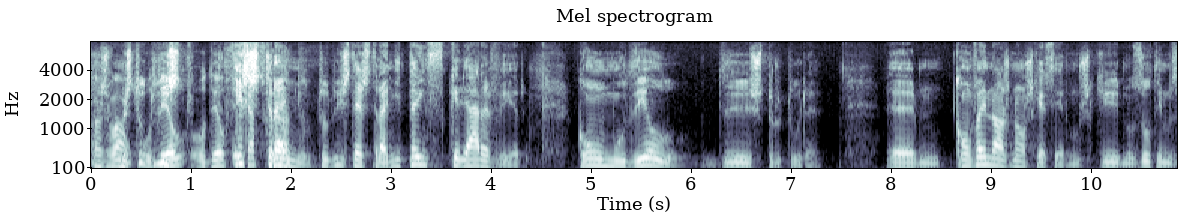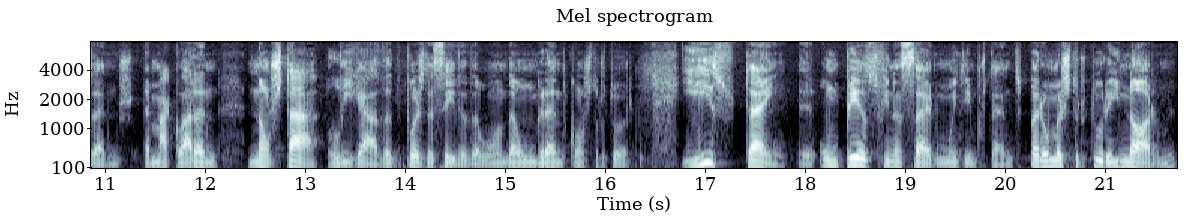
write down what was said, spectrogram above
Ó, João, Mas tudo o dele, isto o dele é estranho, assegurado. tudo isto é estranho e tem se calhar a ver com o modelo de estrutura. Convém nós não esquecermos que nos últimos anos a McLaren não está ligada, depois da saída da Honda, a um grande construtor. E isso tem eh, um peso financeiro muito importante para uma estrutura enorme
